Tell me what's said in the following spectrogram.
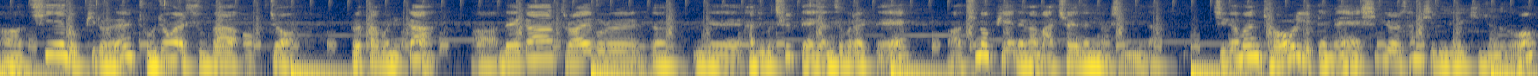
어, 티의 높이를 조정할 수가 없죠. 그렇다 보니까 어, 내가 드라이브를 어, 이제 가지고 칠 때 연습을 할때 어, 티 높이에 내가 맞춰야 되는 형식입니다. 지금은 겨울이기 때문에 12월 31일 기준으로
